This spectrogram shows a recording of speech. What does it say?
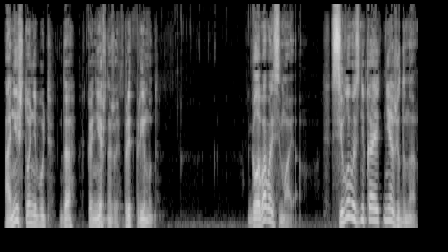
они что-нибудь, да, конечно же, предпримут. Глава восьмая. Село возникает неожиданно.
